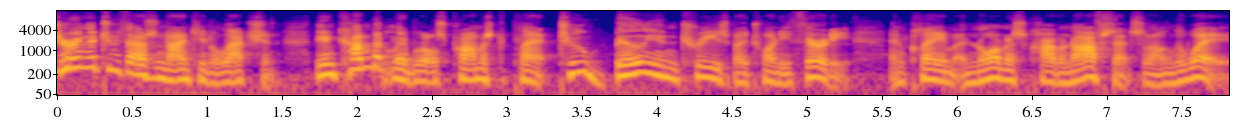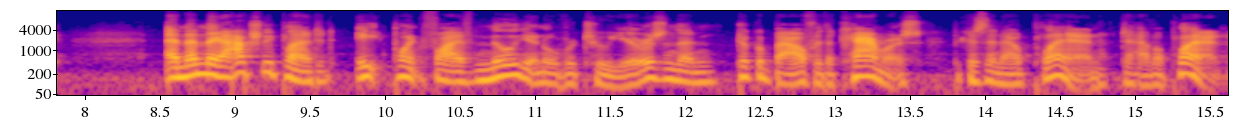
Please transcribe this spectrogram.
During the 2019 election, the incumbent Liberals promised to plant 2 billion trees by 2030 and claim enormous carbon offsets along the way. And then they actually planted 8.5 million over two years and then took a bow for the cameras because they now plan to have a plan.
